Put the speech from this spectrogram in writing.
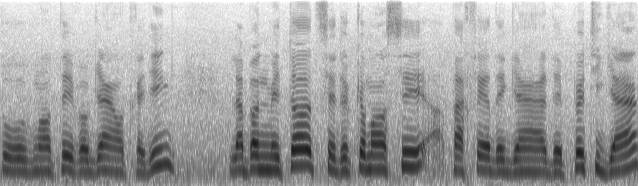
pour augmenter vos gains en trading. La bonne méthode c'est de commencer par faire des gains, des petits gains.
